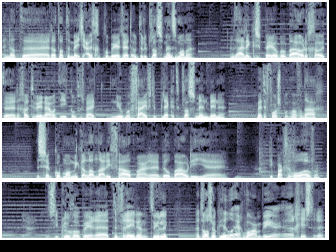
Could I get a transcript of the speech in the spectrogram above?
En dat, uh, dat dat een beetje uitgeprobeerd werd, ook door de klassementsmannen. En uiteindelijk is P.O. Bilbao de grote, de grote winnaar. Want die komt volgens mij opnieuw op een vijfde plek het klassement binnen. Met de voorsprong van vandaag. Dus uh, kopman Mika Landa die faalt, maar Bilbao die, die pakt de rol over. Die ploeg ook weer uh, tevreden natuurlijk. Het was ook heel erg warm weer uh, gisteren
